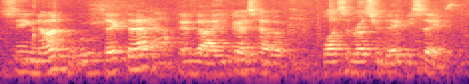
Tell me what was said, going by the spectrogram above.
Seeing none, we will take that. And uh, you guys have a blessed rest of your day. Be safe.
